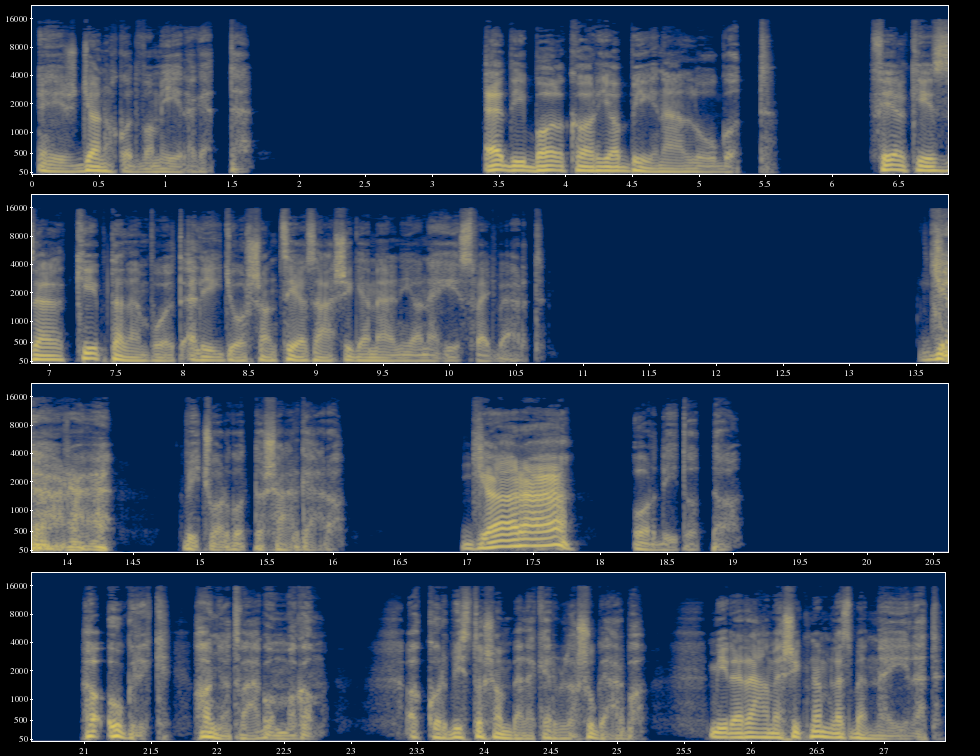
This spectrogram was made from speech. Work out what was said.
és gyanakodva méregette. Edi balkarja bénán lógott. Félkézzel képtelen volt elég gyorsan célzásig emelni a nehéz fegyvert. Gyere! vicsorgott a sárgára. Gyere! ordította. Ha ugrik, hanyat vágom magam. Akkor biztosan belekerül a sugárba. Mire rám esik, nem lesz benne élet.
